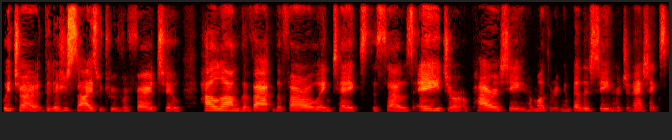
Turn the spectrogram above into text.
which are the litter size, which we've referred to, how long the, va- the farrowing takes, the sow's age or, or parity, her mothering ability, her genetics,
